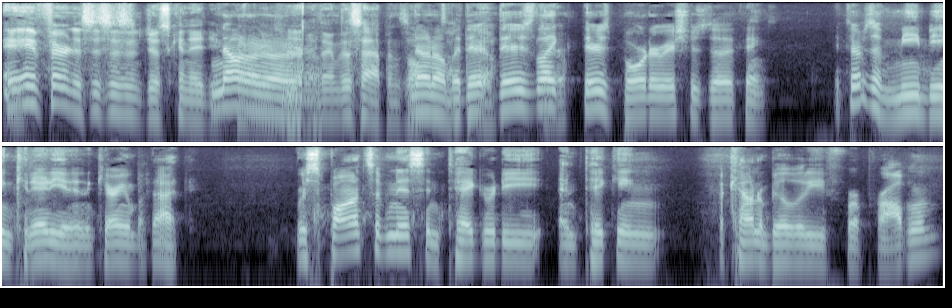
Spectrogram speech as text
In, in fairness, this isn't just Canadian. No, no, no, companies no. This happens. All No, the no, time. but there, Yeah. there's like Fair. there's border issues, other things. In terms of me being Canadian and caring about that, responsiveness, integrity, and taking accountability for a problem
